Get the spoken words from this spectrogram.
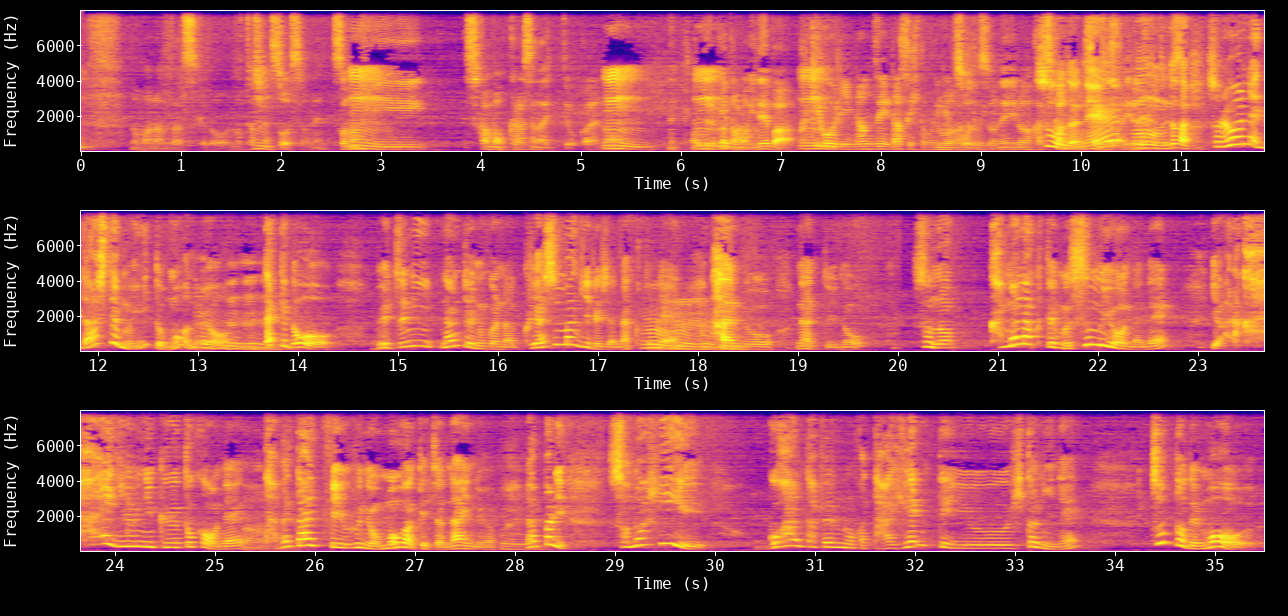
のを学んだんですけど、まあ、確かにそうですよね、その日しかもう暮らせないっていうおう金の、ねん。持ってる方もいれば、うん。かき氷何千円出す人もいればもうそうですよね。いろんな価値そうだ観の持つ人がね。うん、だからそれはね出してもいいと思うのよ、うんうんうん。だけど別になんていうのかな悔し紛れじゃなくてね、うんうんうん。あのなんていうのその噛まなくても済むようなね柔らかい牛肉とかをね、うん食べたいっていうふうに思うわけじゃないのよ。うんやっぱりその日ご飯食べるのが大変っていう人にねちょっとでも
